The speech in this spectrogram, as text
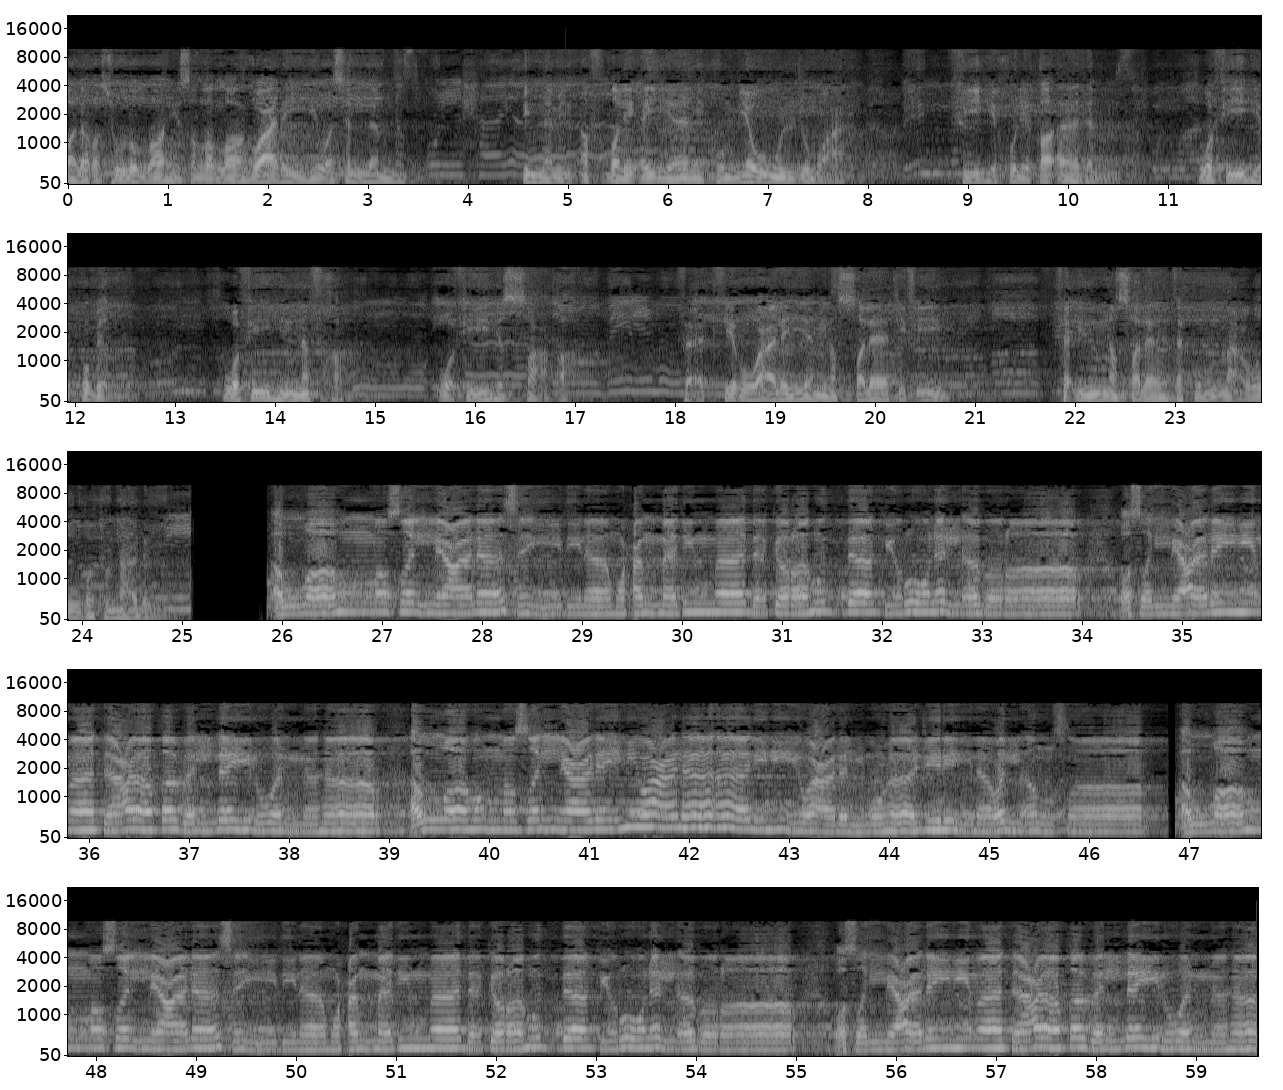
قال رسول الله صلى الله عليه وسلم إن من أفضل أيامكم يوم الجمعة. فيه خلق آدم وفيه قبض وفيه النفخة وفيه الصعقة. فأكثروا علي من الصلاة فيه فإن صلاتكم معروضة علي. اللهم صل على سيدنا محمد ما ذكره الذاكرون الأبرار وصل عليه ما تعاقب الليل والنهار. اللهم صل عليه وعلى آله وعلى المهاجرين والأنصار. اللهم صل على سيدنا محمد ما ذكره الذاكرون الأبرار. وصل عليه ما تعاقب الليل والنهار.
